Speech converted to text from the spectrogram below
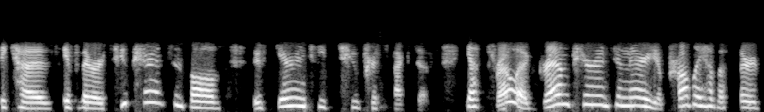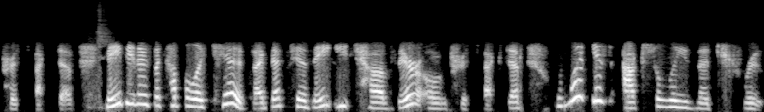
Because if there are two parents involved, there's guaranteed two perspectives you throw a grandparent in there, you probably have a third perspective. Maybe there's a couple of kids. I bet you they each have their own perspective. What is actually the truth?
